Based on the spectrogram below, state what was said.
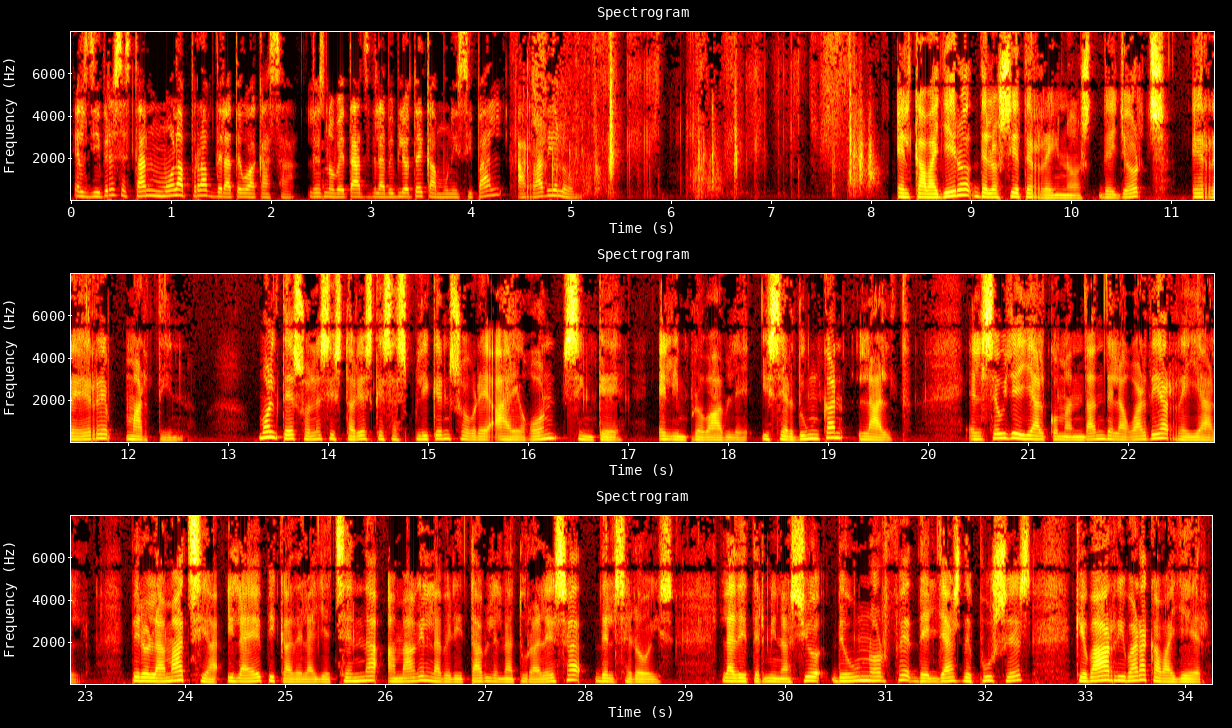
Els llibres estan molt a prop de la teua casa. Les novetats de la Biblioteca Municipal a Ràdio LOM. El Caballero de los Siete Reinos, de George R. R. Martin. Moltes són les històries que s'expliquen sobre Aegon V, el improbable, i Sir Duncan l'Alt, el seu lleial comandant de la Guàrdia Reial. Però la màgia i la èpica de la llegenda amaguen la veritable naturalesa dels herois, la determinació d'un orfe del llaç de pusses que va arribar a cavaller,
